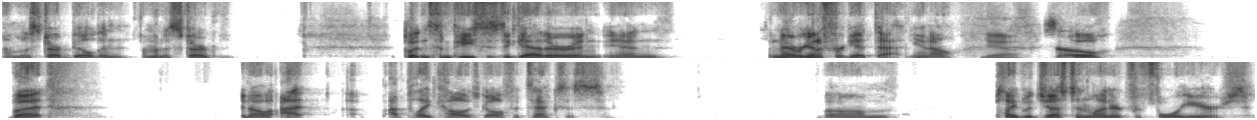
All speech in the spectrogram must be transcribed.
i'm going to start building i'm going to start putting some pieces together and and i'm never going to forget that you know? Yeah. So but you know i i played college golf at texas. Um played with justin leonard for four years.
